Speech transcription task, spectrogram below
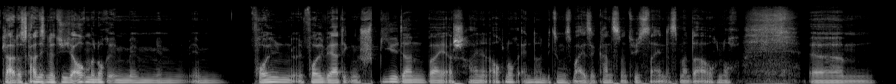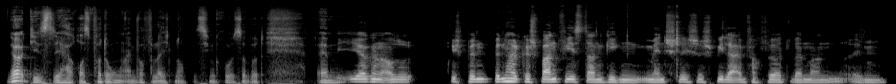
Klar, das kann sich natürlich auch immer noch im, im, im, im vollen, vollwertigen Spiel dann bei Erscheinen auch noch ändern, beziehungsweise kann es natürlich sein, dass man da auch noch ähm, ja, die, die Herausforderung einfach vielleicht noch ein bisschen größer wird. Ähm, ja, genau. Also ich bin, bin halt gespannt, wie es dann gegen menschliche Spieler einfach wird, wenn man eben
